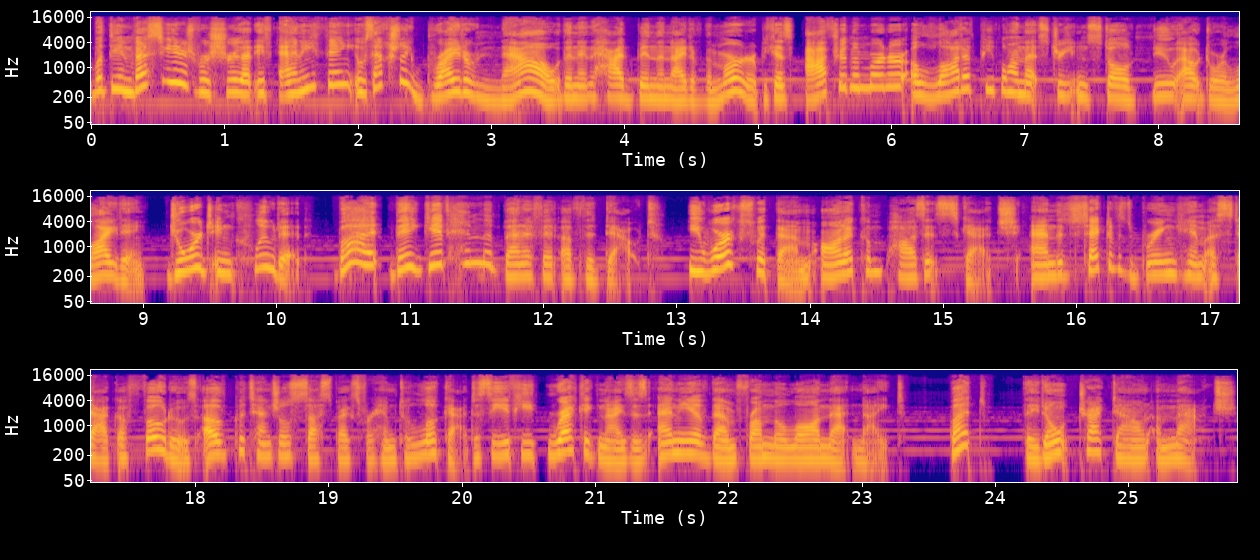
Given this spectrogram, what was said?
But the investigators were sure that if anything, it was actually brighter now than it had been the night of the murder, because after the murder, a lot of people on that street installed new outdoor lighting, George included. But they give him the benefit of the doubt. He works with them on a composite sketch, and the detectives bring him a stack of photos of potential suspects for him to look at to see if he recognizes any of them from the lawn that night. But they don't track down a match.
